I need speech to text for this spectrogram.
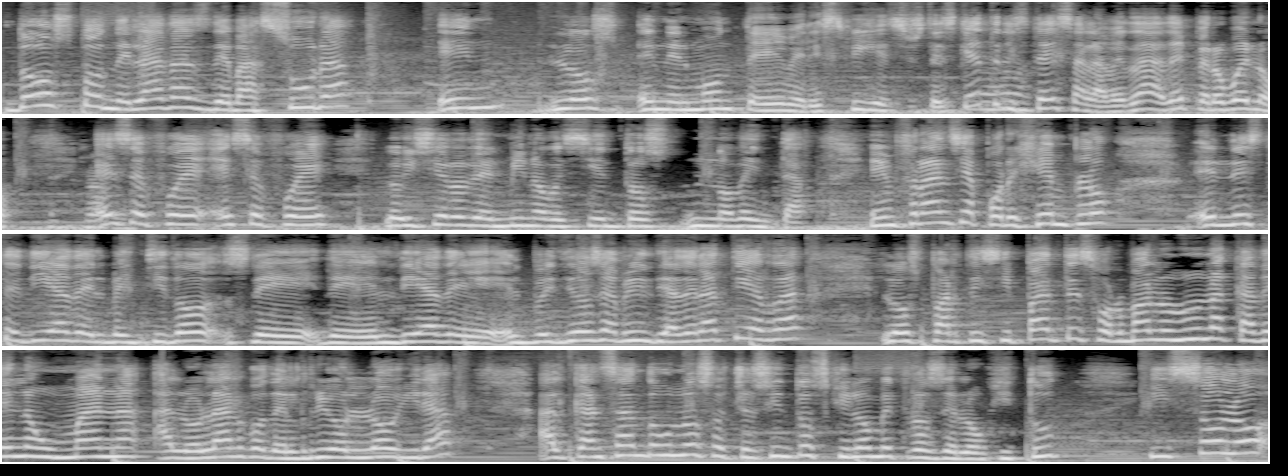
dos toneladas de basura en los en el Monte Everest. Fíjense ustedes, qué ah. tristeza la verdad, ¿eh? pero bueno, ese fue ese fue lo hicieron en 1990. En Francia, por ejemplo, en este día del 22 de, del día de el 22 de abril, día de la Tierra, los participantes formaron una cadena humana a lo largo del río Loira, alcanzando unos 800 kilómetros de longitud y solo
